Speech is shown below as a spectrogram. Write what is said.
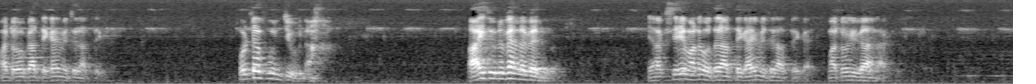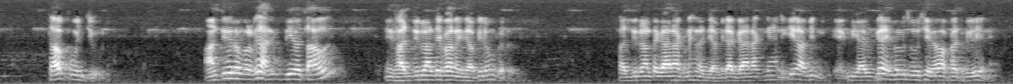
මට ඕකත් එකයි මෙතනත් එකයි. පොඩ පුංචි වුණා. ආයෙත් උඩ පැනලා බැලුවා. යක්ෂය මට ඔතනත් එකයි මෙතනත් එකයි. මට ඔය ගානක්. තව පුංචි වුණා. අන්තිමට මොකද අනිත් දේවතාවෝ මේ රජුරන්ට එපා නේද අපිට මොකද? රජුරන්ට ගානක් නැහැ නේද අපිට ගානක් නැහැ නේ කියලා අපි නිකන් ඒගොල්ලෝ දෝෂේවා පැතිරෙන්නේ නැහැ.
